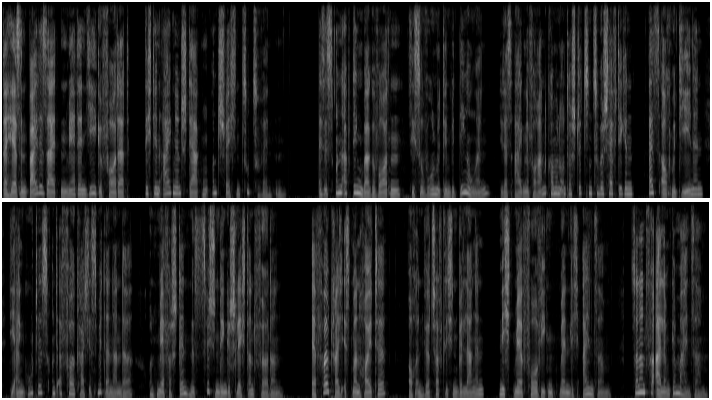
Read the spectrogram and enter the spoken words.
Daher sind beide Seiten mehr denn je gefordert, sich den eigenen Stärken und Schwächen zuzuwenden. Es ist unabdingbar geworden, sich sowohl mit den Bedingungen, die das eigene Vorankommen unterstützen, zu beschäftigen, als auch mit jenen, die ein gutes und erfolgreiches Miteinander und mehr Verständnis zwischen den Geschlechtern fördern. Erfolgreich ist man heute, auch in wirtschaftlichen Belangen, nicht mehr vorwiegend männlich einsam, sondern vor allem gemeinsam.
